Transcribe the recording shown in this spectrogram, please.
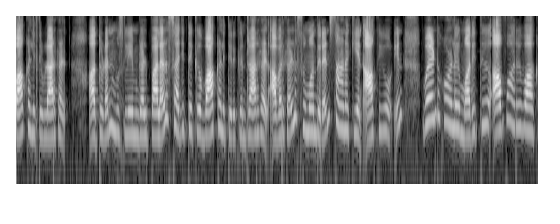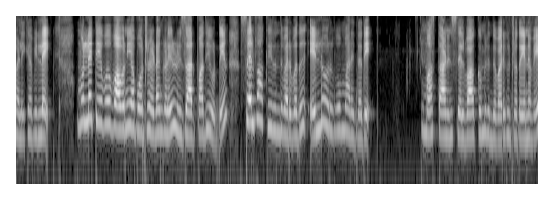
வாக்களித்துள்ளார்கள். அத்துடன் முஸ்லிம்கள் பலர் சஜித்துக்கு வாக்களித்திருக்கின்றார்கள். அவர்கள் சுமந்திரன் சாணக்கியன் ஆகியோரின் வேண்டுகோளை மதித்து அவ்வாறு வாக்களிக்கவில்லை. முல்லைத்தீவு வவுனியா போன்ற இடங்களில் ரிசார்ட் பதியுதீன் செல்வாக்கு இருந்து வருவது எல்லோருக்கும் அறிந்ததே மஸ்தானின் செல்வாக்கும் இருந்து வருகின்றது. எனவே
